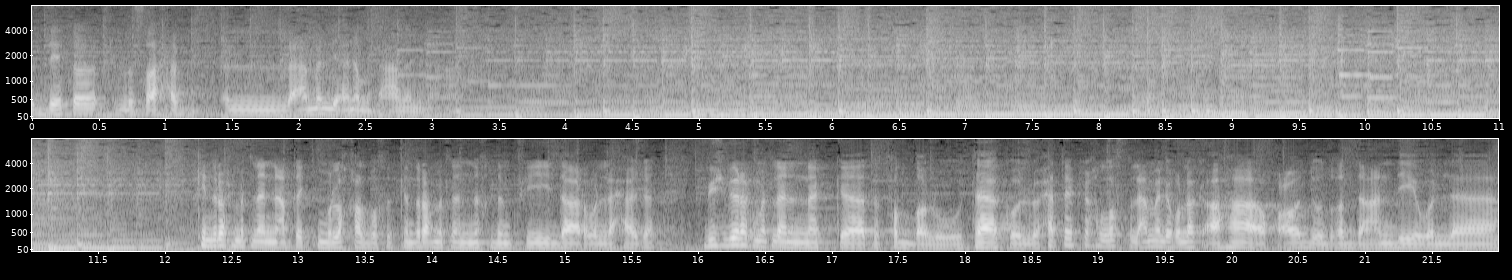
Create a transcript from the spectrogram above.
وديته لصاحب العمل اللي أنا متعامل معه. كي نروح مثلا نعطيك ملخص بسيط كي نروح مثلا نخدم في دار ولا حاجة بيجبرك مثلا إنك تتفضل وتاكل وحتى كي خلصت العمل يقول لك أها أقعد وتغدى عندي ولا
